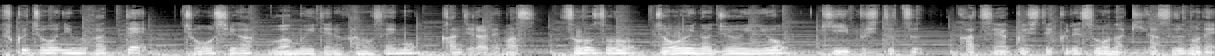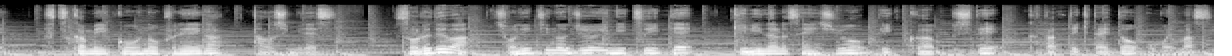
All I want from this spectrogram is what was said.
復調に向かって調子が上向いている可能性も感じられます。そろそろ上位の順位をキープしつつ活躍してくれそうな気がするので、2日目以降のプレーが楽しみです。それでは初日の順位について気になる選手をピックアップして語っていきたいと思います。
